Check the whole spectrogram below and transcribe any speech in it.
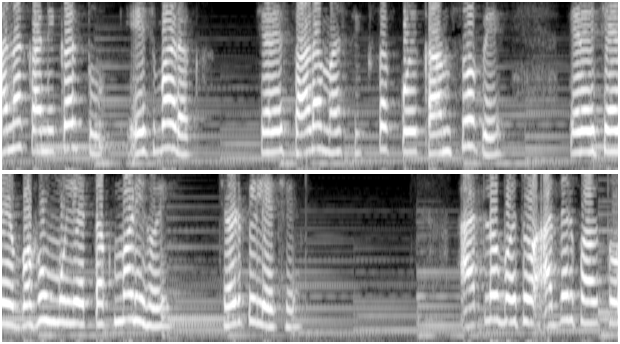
આનાકાની કરતું એ જ બાળક જ્યારે શાળામાં શિક્ષક કોઈ કામ સોંપે, ત્યારે જ્યારે બહુમૂલ્ય તક મળી હોય, ઝડપી લે છે. આટલો બધો આદરભાવ તો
